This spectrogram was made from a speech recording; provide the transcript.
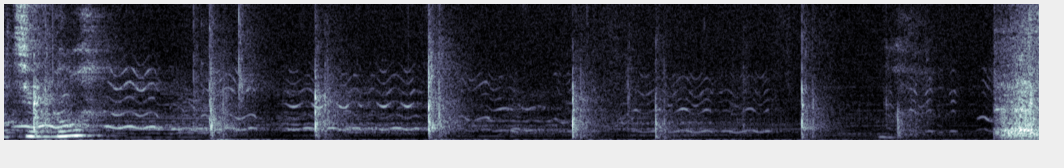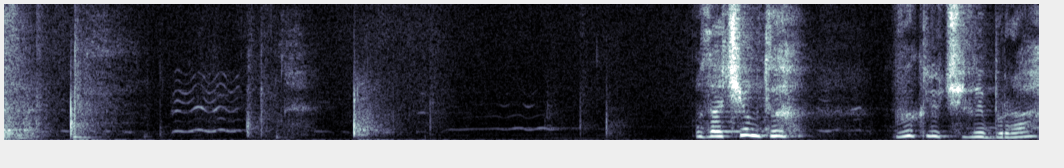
И темно. Зачем-то выключили бра.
